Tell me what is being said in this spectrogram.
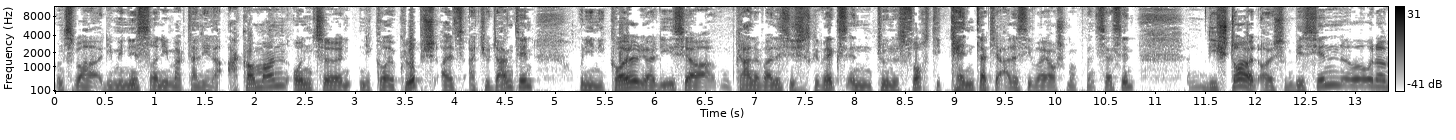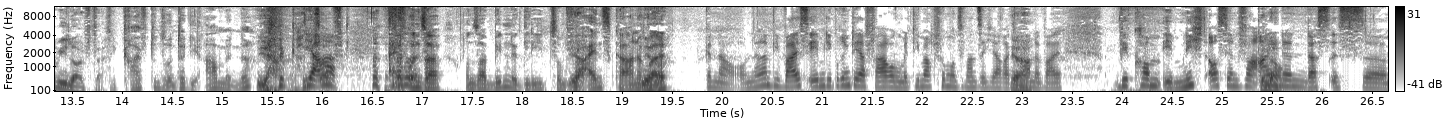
Und zwar die Ministerin, die Magdalena Ackermann und äh, Nicole Klubsch als Adjutantin. Und die Nicole, ja, die ist ja karnevalistisches Gewächs in Tönesforst, die kennt das ja alles, die war ja auch schon mal Prinzessin. Die steuert euch so ein bisschen, oder wie läuft das? Die greift uns unter die Arme, ne? Ja. Ganz Ja. oft. Das ist Also- unser, unser Bindeglied zum Ja. Vereinskarneval. Ja. Genau, ne? Die weiß eben, die bringt die Erfahrung mit, die macht 25 Jahre Ja. Karneval. Wir kommen eben nicht aus den Vereinen, das ist äh,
